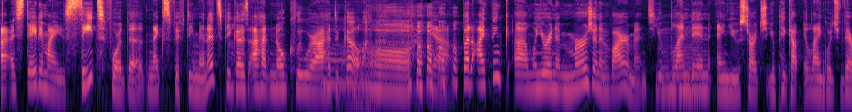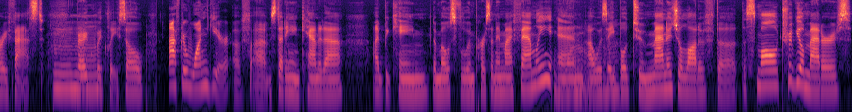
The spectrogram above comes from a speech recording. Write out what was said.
I I stayed in my seat for the next 50 minutes because I had no clue where I had to go. Oh. yeah, but I think uh, when you're in an immersion environment, you blend Mm-hmm. in and you start, you pick up a language very fast, very Mhm. quickly. So after one year of um, studying in Canada, I became the most fluent person in my family, and I was able to manage a lot of the the small trivial matters,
